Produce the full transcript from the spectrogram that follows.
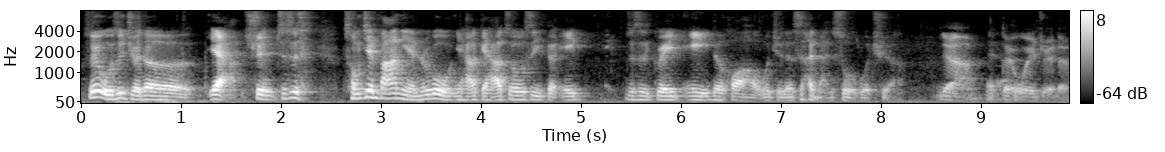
所以我是觉得，yeah，选就是重建八年，如果你还要给他最后是一个 A，就是 Grade A 的话，我觉得是很难说过去啊。Yeah, yeah，对，我也觉得。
